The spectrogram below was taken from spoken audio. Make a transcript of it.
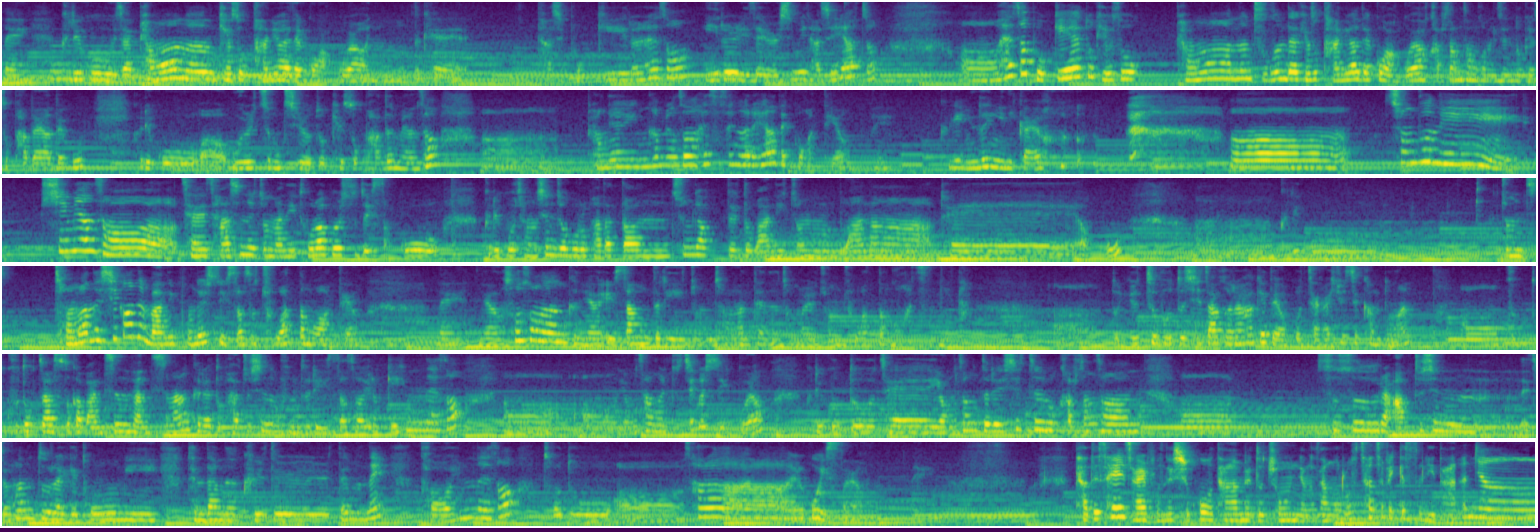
네 그리고 이제 병원은 계속 다녀야 될 것 같고요 음, 어떻게 다시 복귀를 해서 일을 이제 열심히 다시 해야죠 어, 회사 복귀해도 계속 병원은 두 군데 계속 다녀야 될 것 같고요. 갑상선 검진도 계속 받아야 되고 그리고 어, 우울증 치료도 계속 받으면서 어, 병행하면서 회사 생활을 해야 될 것 같아요. 네, 그게 인생이니까요. 어, 쉬면서 제 자신을 좀 많이 돌아볼 수도 있었고 그리고 정신적으로 받았던 충격들도 많이 좀 완화되었고 어, 그리고 좀 지- 저만의 시간을 많이 보낼 수 있어서 좋았던 것 같아요. 네, 그냥 소소한 그냥 일상들이 좀 저한테는 정말 좀 좋았던 것 같습니다. 어, 또 유튜브도 시작을 하게 되었고 제가 휴직한 동안 어, 구, 구독자 수가 많지는 않지만 그래도 봐주시는 분들이 있어서 이렇게 힘내서 어, 어, 영상을 또 찍을 수 있고요. 그리고 또 제 영상들이 실제로 갑상선 어, 수술을 앞두신 이제 환들에게 도움이 된다는 글들 때문에 더 힘내서 저도 어, 살고 있어요. 네. 다들 새해 잘 보내시고 다음에도 좋은 영상으로 찾아뵙겠습니다. 안녕.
